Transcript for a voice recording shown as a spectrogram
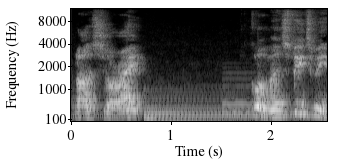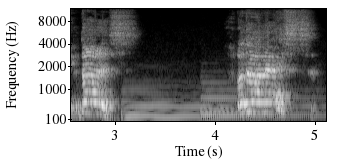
Adonis, you alright? Come on, man, speak to me! Adonis! Adonis!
